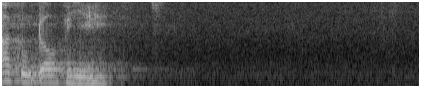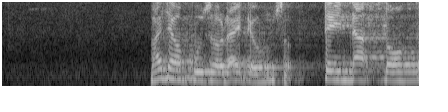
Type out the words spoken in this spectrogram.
အကုတော်ဘုရင် ဘာကြောင့်ပူဇော်တိုက်တုံးဆိုတိဏသောက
